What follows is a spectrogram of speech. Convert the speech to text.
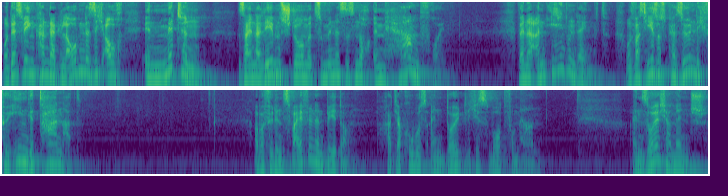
Und deswegen kann der Glaubende sich auch inmitten seiner Lebensstürme zumindest noch im Herrn freuen, wenn er an ihn denkt und was Jesus persönlich für ihn getan hat. Aber für den zweifelnden Beter hat Jakobus ein deutliches Wort vom Herrn. Ein solcher Mensch,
